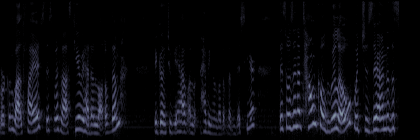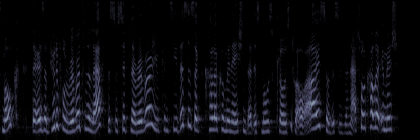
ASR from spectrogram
work on wildfires. This was last year. We had a lot of them. We're going to be have a, having a lot of them this year. This was in a town called Willow, which is there under the smoke. There is a beautiful river to the left, the Susitna River. You can see this is a color combination that is most close to our eyes, so this is a natural color image.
